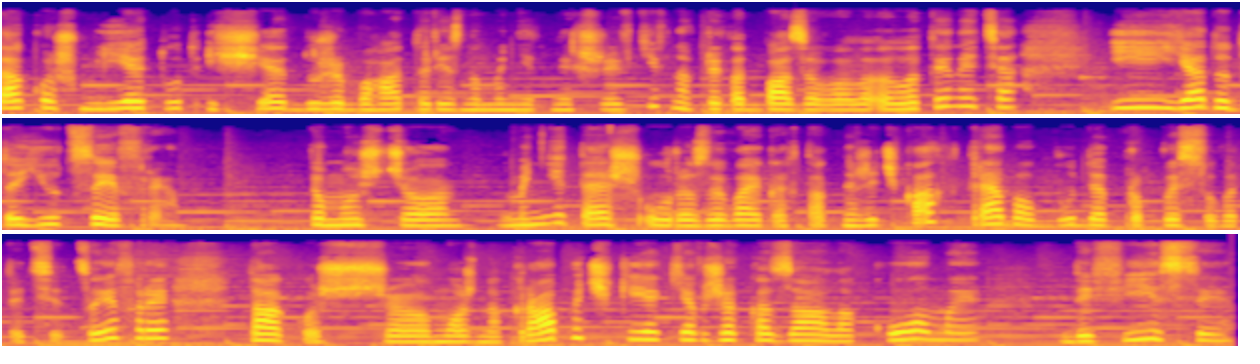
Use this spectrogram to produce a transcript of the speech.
також є тут іще дуже багато різноманітних шрифтів, наприклад, базова латиниця, і я додаю цифри. Тому що мені теж у розвивайках та книжечках треба буде прописувати ці цифри. Також е, можна крапочки, як я вже казала, коми, дефіси.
